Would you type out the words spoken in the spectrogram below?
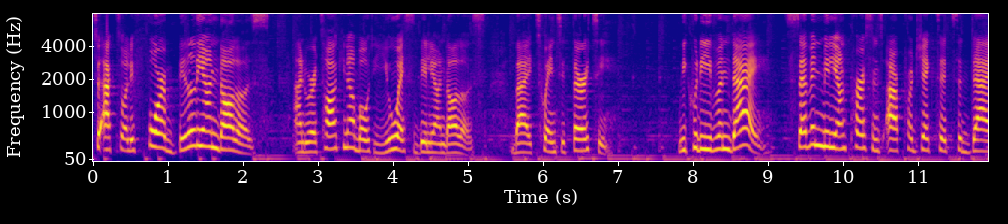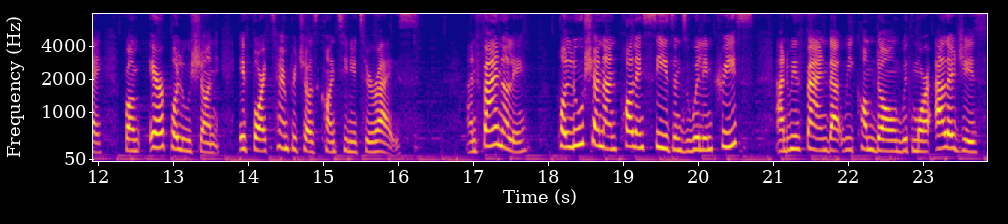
to actually four billion dollars, and we're talking about US billion dollars by 2030. We could even die. Seven million persons are projected to die from air pollution if our temperatures continue to rise. And finally, pollution and pollen seasons will increase, and we'll find that we come down with more allergies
